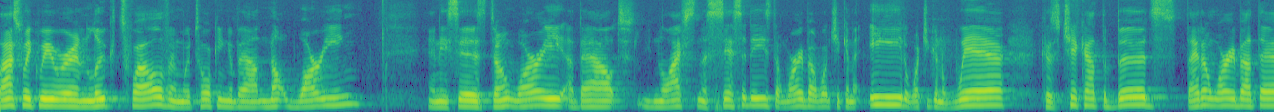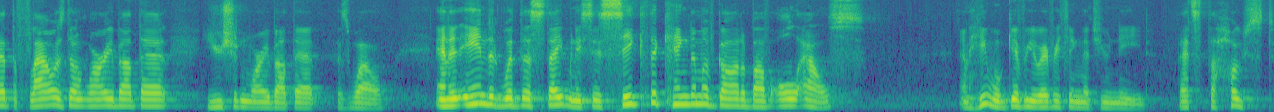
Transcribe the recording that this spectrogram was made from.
Last week we were in Luke 12 and we're talking about not worrying. And he says, Don't worry about life's necessities. Don't worry about what you're going to eat or what you're going to wear, because check out the birds. They don't worry about that. The flowers don't worry about that. You shouldn't worry about that as well. And it ended with this statement He says, Seek the kingdom of God above all else, and he will give you everything that you need. That's the host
